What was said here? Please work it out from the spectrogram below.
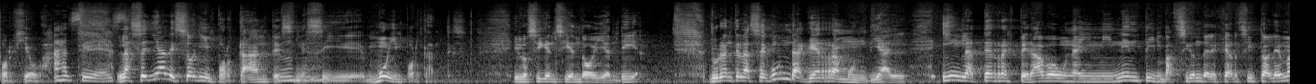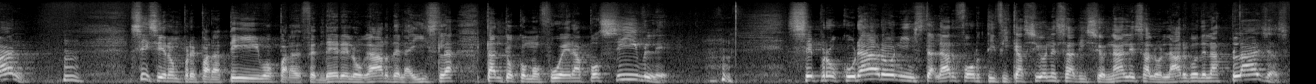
por Jehová. Así es. Las señales son importantes, sí, muy importantes, y lo siguen siendo hoy en día. Durante la Segunda Guerra Mundial, Inglaterra esperaba una inminente invasión del ejército alemán. Se hicieron preparativos para defender el hogar de la isla tanto como fuera posible. Se procuraron instalar fortificaciones adicionales a lo largo de las playas.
